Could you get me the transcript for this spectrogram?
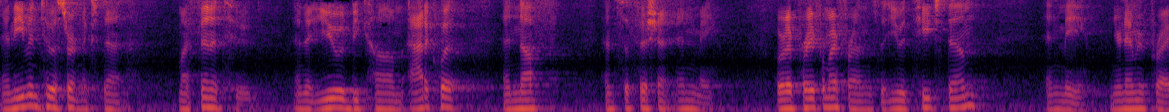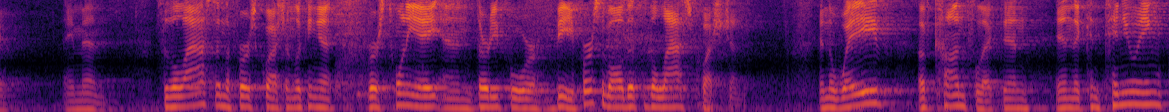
and even to a certain extent, my finitude, and that you would become adequate, enough, and sufficient in me. Lord, I pray for my friends that you would teach them and me. In your name we pray. Amen. So, the last and the first question, looking at verse 28 and 34b. First of all, this is the last question. In the wave of conflict and in the continuing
